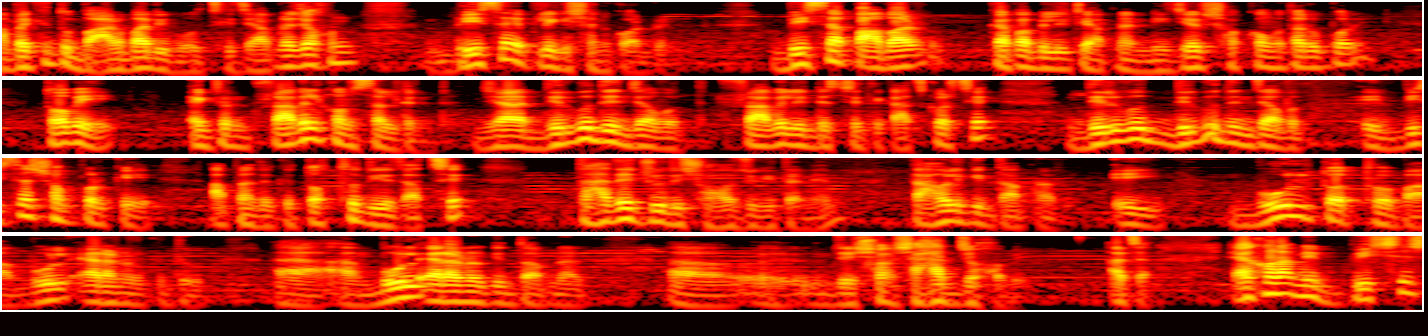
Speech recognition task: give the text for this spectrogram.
আমরা কিন্তু বারবারই বলছি যে আপনি যখন ভিসা অ্যাপ্লিকেশন করবেন, ভিসা পাওয়ার ক্যাপাবিলিটি আপনার নিজের সক্ষমতার উপরে, তবে একজন ট্রাভেল কনসালটেন্ট যারা দীর্ঘদিন যাবৎ ট্রাভেল ইন্ডাস্ট্রিতে কাজ করছে, দীর্ঘ, দীর্ঘদিন যাবৎ এই ভিসা সম্পর্কে আপনাদেরকে তথ্য দিয়ে যাচ্ছে, তাদের যদি সহযোগিতা নেন, তাহলে কিন্তু আপনার এই ভুল তথ্য বা ভুল এড়ানোর কিন্তু ভুল এড়ানোর কিন্তু আপনার যে সাহায্য হবে। আচ্ছা এখন আমি বিশেষ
